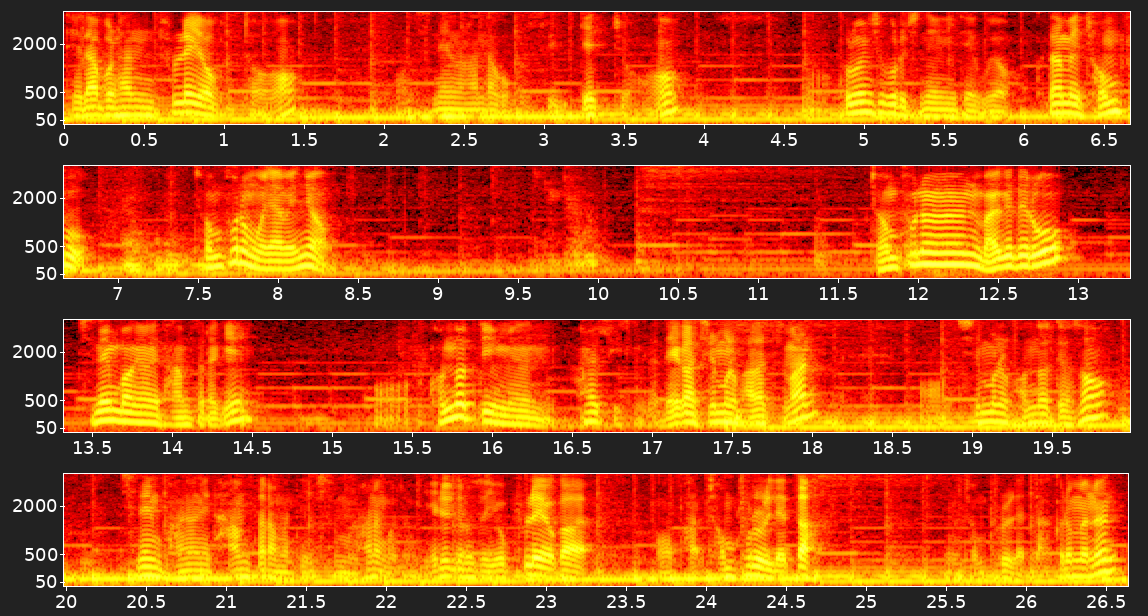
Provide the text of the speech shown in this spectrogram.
대답을 한 플레이어부터 어, 진행을 한다고 볼 수 있겠죠. 어, 그런 식으로 진행이 되고요. 그 다음에 점프. 점프는 뭐냐면요. 점프는 말 그대로 진행 방향에 다음 사람에게 어, 건너뛰면 할 수 있습니다. 내가 질문을 받았지만 어, 질문을 건너뛰어서 진행 방향에 다음 사람한테 질문을 하는 거죠. 예를 들어서 이 플레이어가 어, 바- 점프를 냈다. 음, 점프를 냈다. 그러면은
